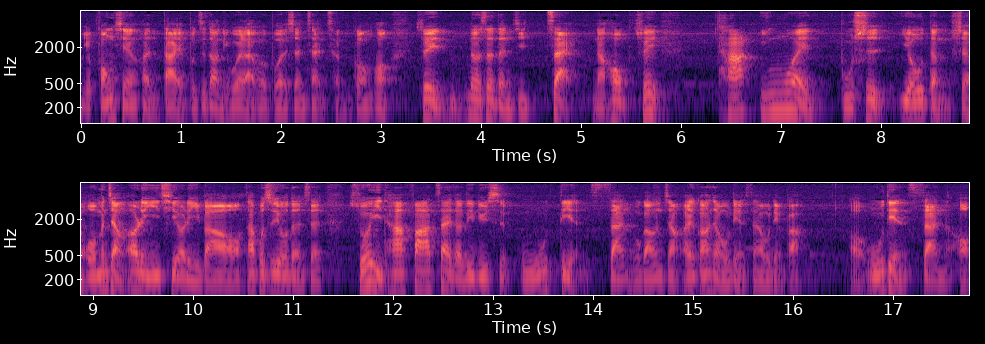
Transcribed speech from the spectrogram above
有风险很大，也不知道你未来会不会生产成功哦，所以垃圾等级在，然后所以它因为不是优等生，我们讲二零一七、二零一八哦，它不是优等生，所以它发债的利率是五点三，我刚刚讲，哎，刚刚讲五点三、五点八，哦，五点三，哈。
